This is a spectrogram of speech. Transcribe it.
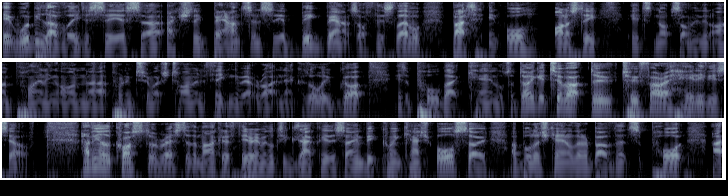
It would be lovely to see us uh, actually bounce and see a big bounce off this level, but in all honesty, it's not something that I'm planning on uh, putting too much time into thinking about right now because all we've got is a pullback candle. So don't get too, about, too, too far ahead of yourself. Having a look across the rest of the market, Ethereum looks exactly the same. Bitcoin Cash also a bullish candle there above that support. Uh,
